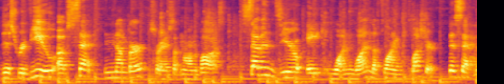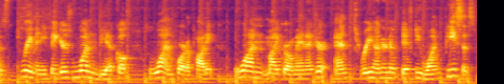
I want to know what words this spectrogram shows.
this review of set number, sorry I have something on the box, 70811, the Flying Flusher. This set has three minifigures, one vehicle, one porta potty, one micromanager, and 351 pieces.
